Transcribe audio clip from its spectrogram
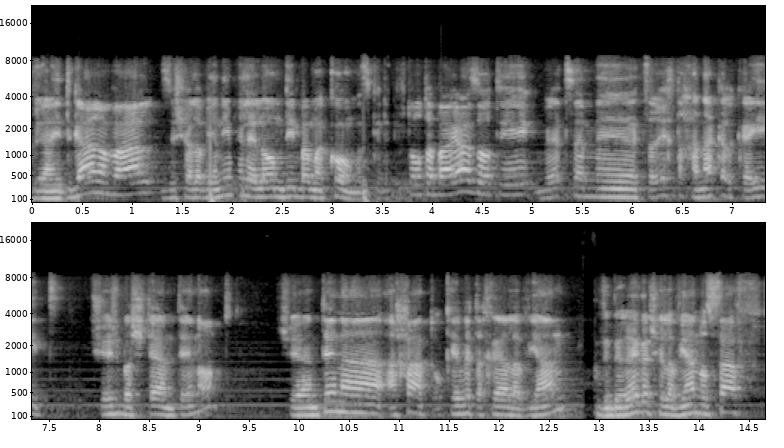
והאתגר אבל זה שהלוויינים האלה לא עומדים במקום, אז כדי לפתור את הבעיה הזאת, בעצם אה, צריך תחנה קרקעית שיש בה שתי אנטנות, שאנטנה אחת עוקבת אחרי הלוויין, וברגע שלוויין נוסף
